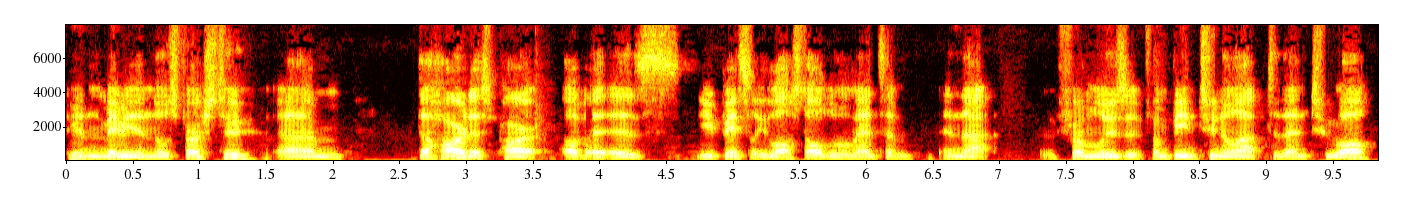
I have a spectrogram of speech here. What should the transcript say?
in maybe in those first two. Um, the hardest part of it is you've basically lost all the momentum in that from losing from being two 0 up to then two all.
